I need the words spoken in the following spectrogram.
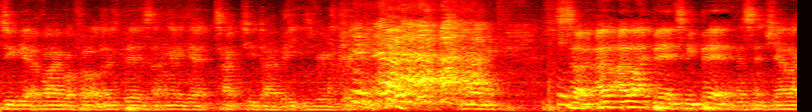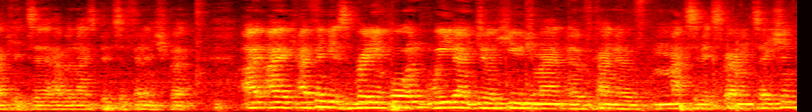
do get a vibe off a lot of those beers that I'm going to get type 2 diabetes really quickly. um, so I, I, like beer to be beer, essentially. I like it to have a nice bit bitter finish. But I, I, I, think it's really important. We don't do a huge amount of kind of massive experimentation,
